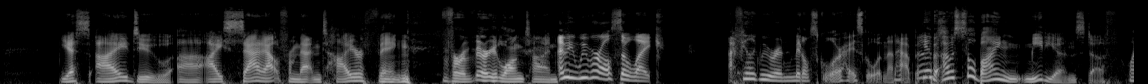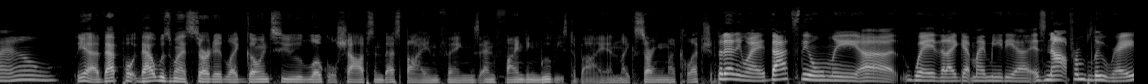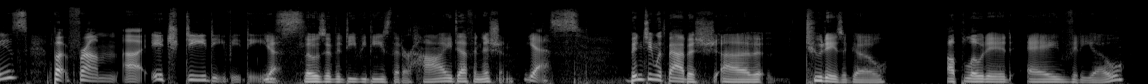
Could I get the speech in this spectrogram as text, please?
Yes, I do. Uh, I sat out from that entire thing for a very long time. I mean, we were also like I feel like we were in middle school or high school when that happened. Yeah, but I was still buying media and stuff. wow. Yeah, at that po- that was when I started like going to local shops and Best Buy and things and finding movies to buy and like starting my collection. But anyway, that's the only uh, way that I get my media is not from Blu-rays, but from uh, HD DVDs. yes, those are the DVDs that are high definition. Yes. Binging with Babish uh, two days ago uploaded a video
